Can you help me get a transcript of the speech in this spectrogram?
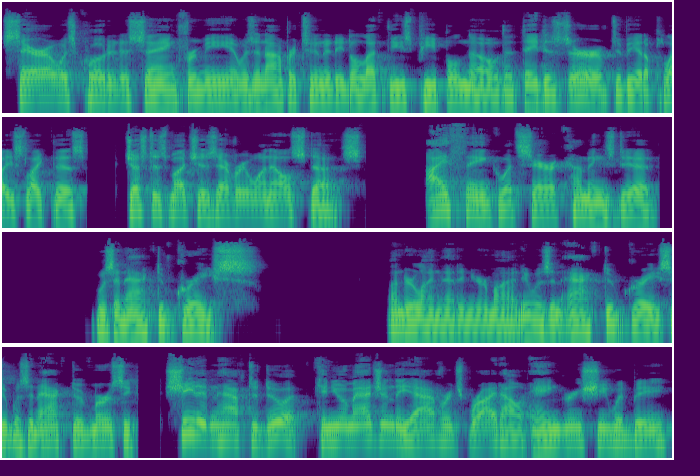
Sarah was quoted as saying, For me, it was an opportunity to let these people know that they deserve to be at a place like this just as much as everyone else does. I think what Sarah Cummings did was an act of grace. Underline that in your mind. It was an act of grace. It was an act of mercy. She didn't have to do it. Can you imagine the average bride, how angry she would be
